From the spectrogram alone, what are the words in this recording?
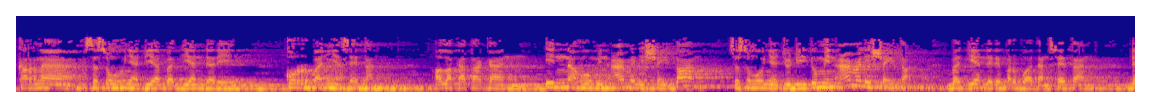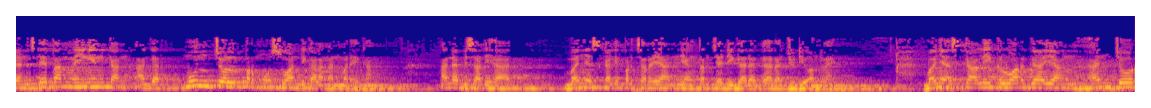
Karena sesungguhnya dia bagian dari korbannya setan. Allah katakan innahu min amali syaitan sesungguhnya judi itu min amali syaitan bagian dari perbuatan setan dan setan menginginkan agar muncul permusuhan di kalangan mereka Anda bisa lihat banyak sekali perceraian yang terjadi gara-gara judi online banyak sekali keluarga yang hancur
